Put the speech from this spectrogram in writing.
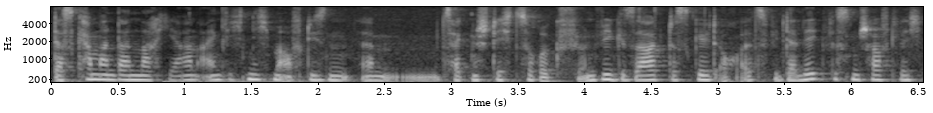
Das kann man dann nach Jahren eigentlich nicht mehr auf diesen ähm, Zeckenstich zurückführen. Wie gesagt, das gilt auch als widerlegt wissenschaftlich.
